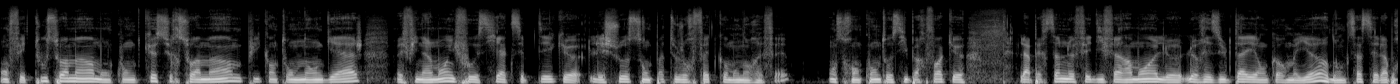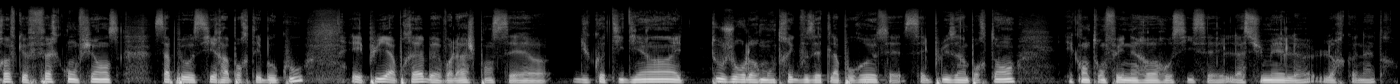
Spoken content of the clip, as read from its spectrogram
on fait tout soi-même, on compte que sur soi-même, puis quand on engage, mais finalement, il faut aussi accepter que les choses sont pas toujours faites comme on aurait fait on se rend compte aussi parfois que la personne le fait différemment et le, résultat est encore meilleur. Donc ça, c'est la preuve que faire confiance, ça peut aussi rapporter beaucoup. Et puis après, ben voilà, je pense c'est euh, du quotidien et toujours leur montrer que vous êtes là pour eux, c'est le plus important. Et quand on fait une erreur aussi, c'est l'assumer, le, le, reconnaître.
